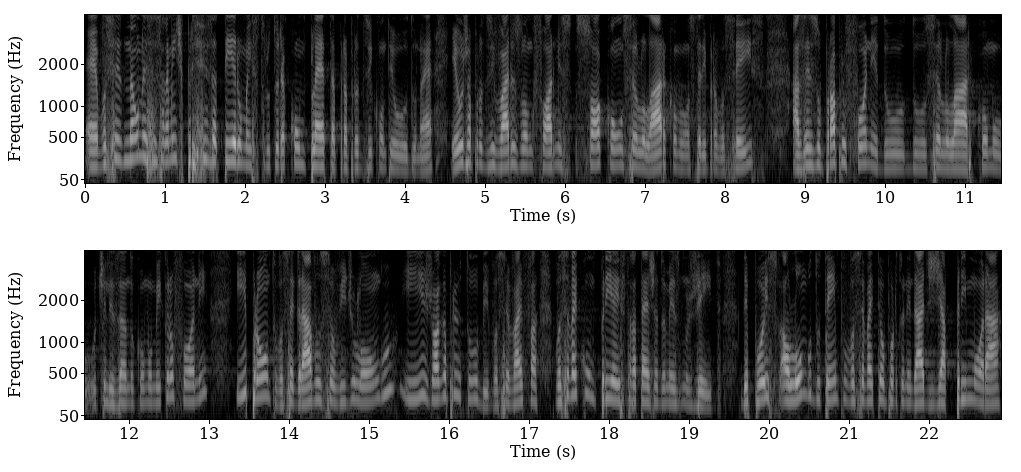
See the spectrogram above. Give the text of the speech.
É, você não necessariamente precisa ter uma estrutura completa para produzir conteúdo, né? Eu já produzi vários long forms só com o celular, como eu mostrei para vocês. Às vezes o próprio fone do, do celular, como utilizando como microfone, e pronto, você grava o seu vídeo longo e joga para o YouTube. Você vai, você vai cumprir a estratégia do mesmo mesmo jeito. Depois, ao longo do tempo, você vai ter oportunidade de aprimorar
